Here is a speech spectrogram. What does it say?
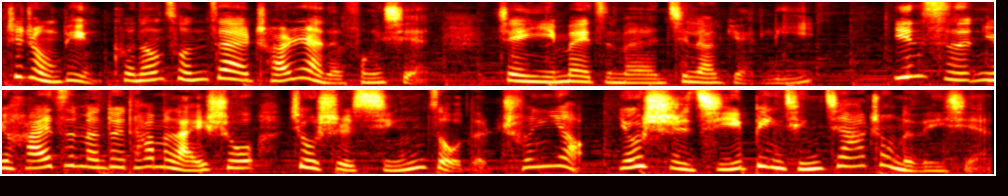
这种病可能存在传染的风险，建议妹子们尽量远离。因此，女孩子们对他们来说就是行走的春药，有使其病情加重的危险。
